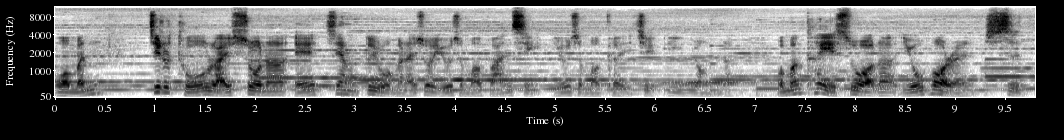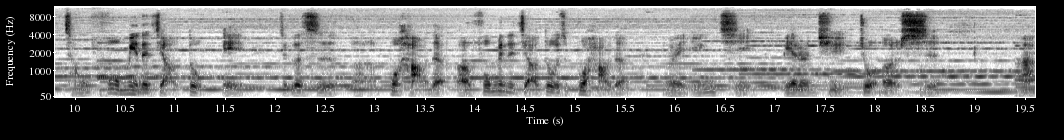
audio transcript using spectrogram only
我们。基督徒来说呢，诶，这样对我们来说有什么反省？有什么可以去应用的？我们可以说呢，诱惑人是从负面的角度，诶，这个是呃不好的，呃，负面的角度是不好的，因为引起别人去做恶事啊。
